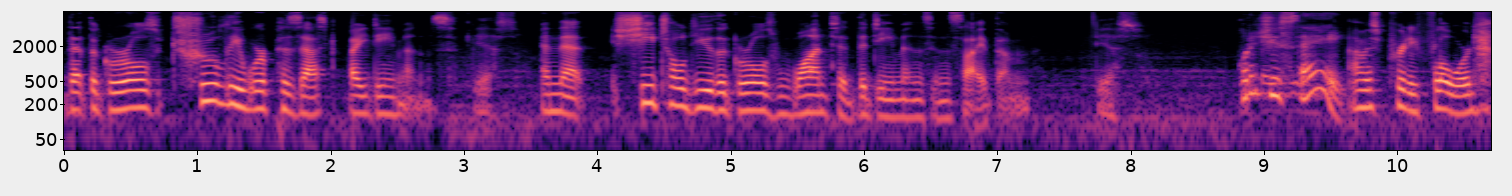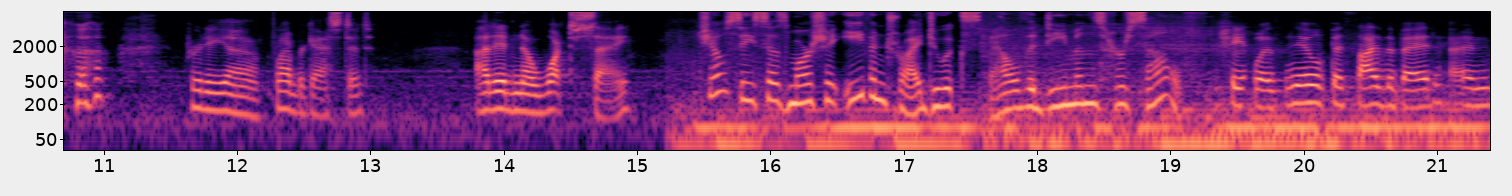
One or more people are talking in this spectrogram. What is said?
that the girls truly were possessed by demons. Yes. And that she told you the girls wanted the demons inside them. Yes. What did you say? I was pretty floored, pretty uh, flabbergasted. I didn't know what to say. Chelsea says Marcia even tried to expel the demons herself. She was kneeled beside the bed and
